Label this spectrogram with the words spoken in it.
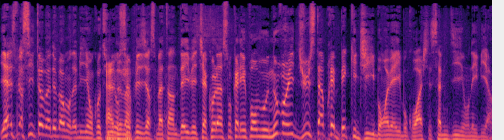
Yes, merci Tom, à demain mon ami, on continue, À on se demain. fait plaisir ce matin. Dave et Tiakola sont calés pour vous. Nouveau hit juste après Becky G. Bon réveil, bon courage, c'est samedi, on est bien.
